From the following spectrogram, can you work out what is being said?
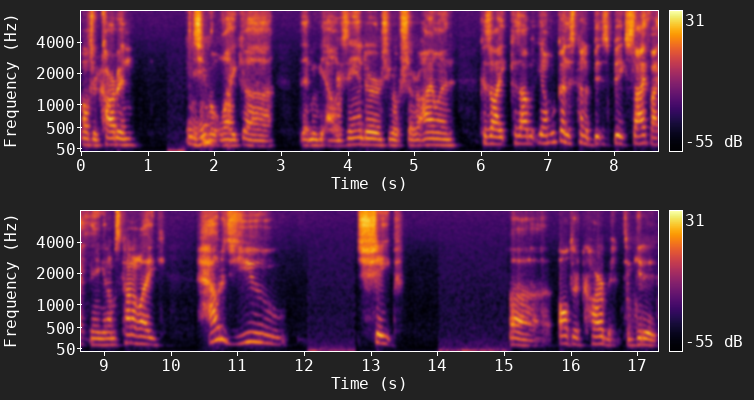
Altered Carbon. Mm-hmm. She wrote like uh, that movie Alexander. She wrote Shutter Island. Cause like, cause I was, you know, I'm working on this kind of big, big sci-fi thing, and I was kind of like, how did you shape uh, Altered Carbon to get it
